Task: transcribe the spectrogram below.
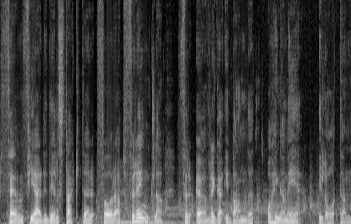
fem fjärdedels takter för att förenkla för övriga i bandet och hänga med i låten.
